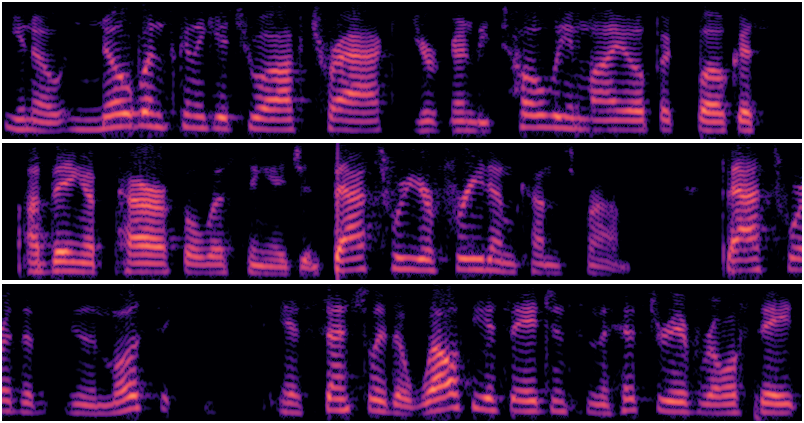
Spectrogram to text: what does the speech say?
you know, no one's going to get you off track. You're going to be totally myopic focused on being a powerful listing agent. That's where your freedom comes from. That's where the, the most, essentially, the wealthiest agents in the history of real estate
